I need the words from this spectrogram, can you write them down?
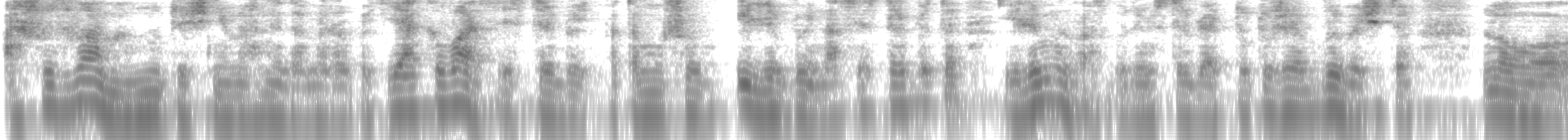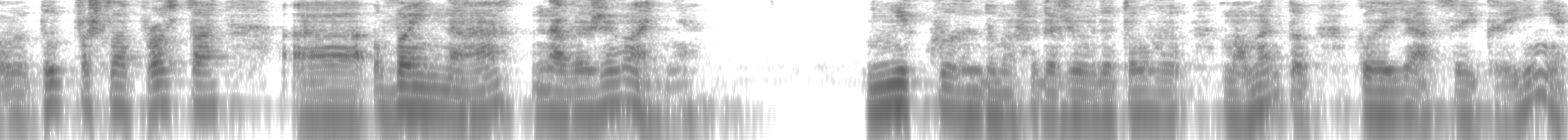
А що з вами внутрішніми гнидами робити? Як вас істребить? Тому що ілі ви нас істребите, ілі ми вас будемо стріляти. Тут уже, вибачте, ну тут пішла просто е, війна на виживання. Ніколи не думав, що доживу до того моменту, коли я в своїй країні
